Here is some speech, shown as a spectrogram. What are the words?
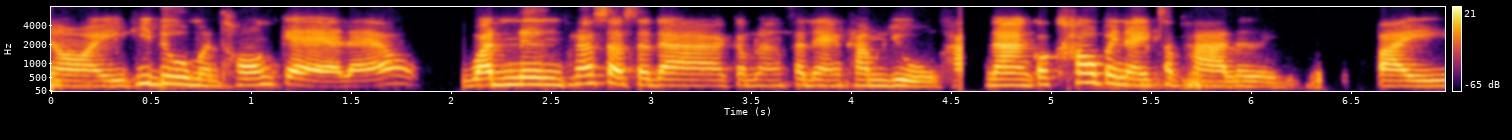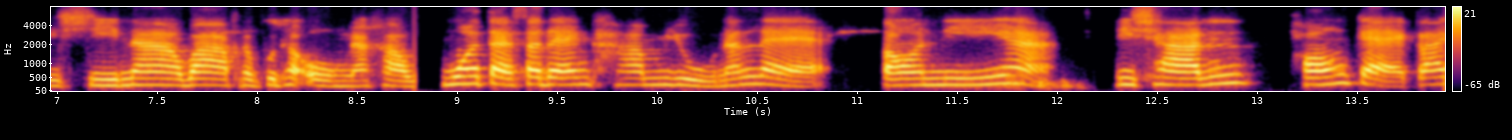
หน่อยที่ดูเหมือนท้องแก่แล้ว วันหนึ่งพระศาสดากำลังแสดงธรรมอยู่ค่ะ นางก็เข้าไปในสภาเลย ไปชี้หน้าว่าพระพุทธองค์นะคะ มัวแต่แสดงธรรมอยู่นั่นแหละ ตอนนี้อะดิฉันท้องแก่ใกล้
